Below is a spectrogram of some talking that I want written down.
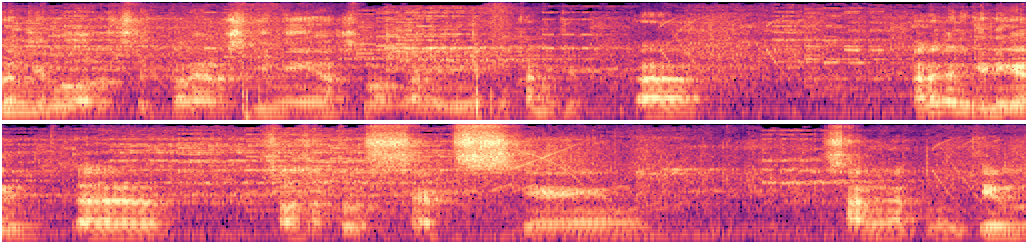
berarti lo harus treatmentnya harus gini harus melakukan ini bukan gitu. Eh, karena kan gini kan eh, salah satu sets yang sangat mungkin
